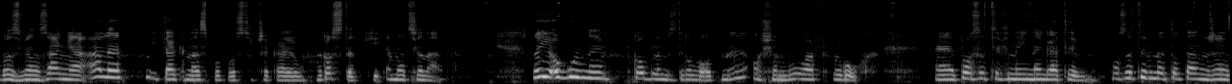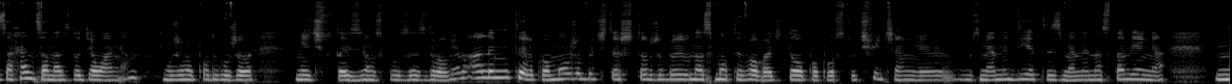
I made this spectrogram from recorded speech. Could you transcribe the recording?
rozwiązania, ale i tak nas po prostu czekają rozterki emocjonalne. No i ogólny problem zdrowotny, 8 buław, ruch. E, Pozytywny i negatywny. Pozytywny to ten, że zachęca nas do działania. Możemy podróże mieć tutaj w związku ze zdrowiem, ale nie tylko. Może być też to, żeby nas motywować do po prostu ćwiczeń, e, zmiany diety, zmiany nastawienia, m,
